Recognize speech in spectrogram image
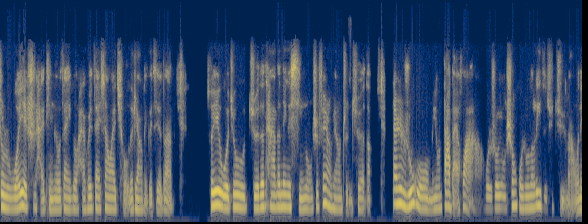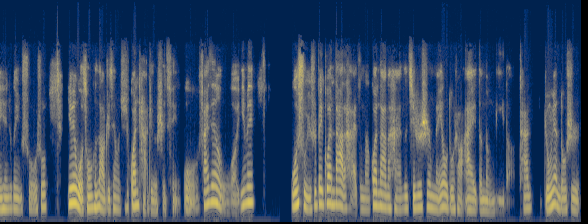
就是我也是还停留在一个还会再向外求的这样的一个阶段。所以我就觉得他的那个形容是非常非常准确的。但是如果我们用大白话哈，或者说用生活中的例子去举嘛，我那天就跟你说，我说，因为我从很早之前我就去观察这个事情，我发现我因为我属于是被惯大的孩子嘛，惯大的孩子其实是没有多少爱的能力的，他永远都是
